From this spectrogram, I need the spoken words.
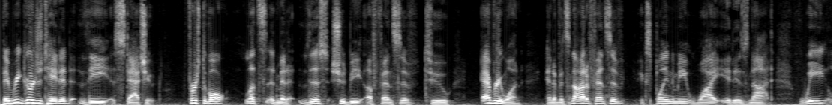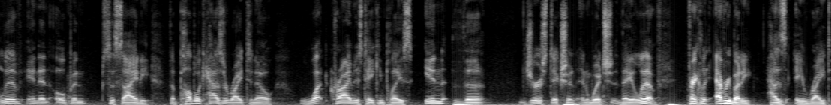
they regurgitated the statute. First of all, let's admit it, this should be offensive to everyone. And if it's not offensive, explain to me why it is not. We live in an open society. The public has a right to know what crime is taking place in the jurisdiction in which they live. Frankly, everybody has a right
